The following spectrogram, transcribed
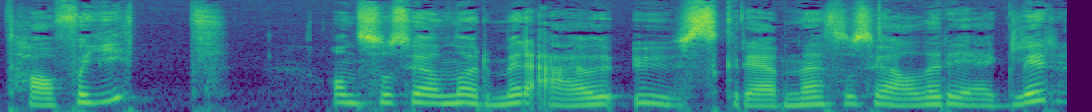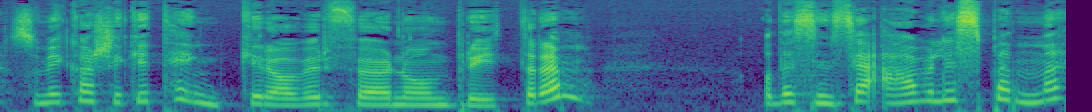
tar for gitt Og sosiale normer er jo uskrevne sosiale regler som vi kanskje ikke tenker over før noen bryter dem. Og det syns jeg er veldig spennende.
